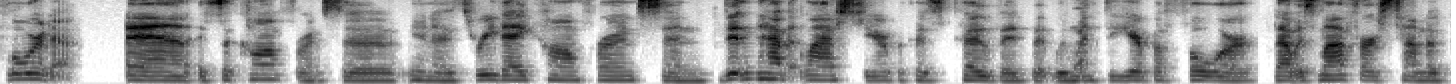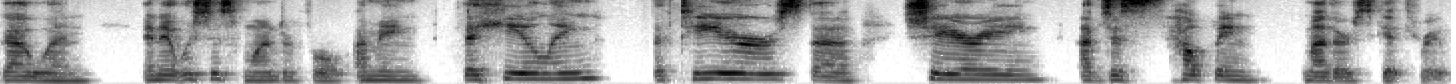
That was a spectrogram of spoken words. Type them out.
Florida and it's a conference a you know three day conference and didn't have it last year because covid but we went the year before that was my first time of going and it was just wonderful i mean the healing the tears the sharing of just helping mothers get through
